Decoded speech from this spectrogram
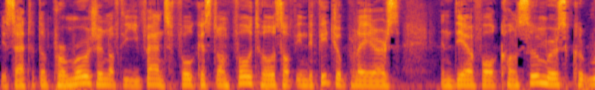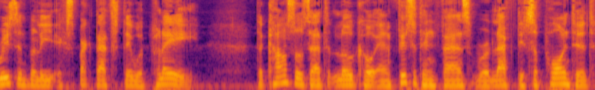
is that the promotion of the event focused on photos of individual players, and therefore consumers could reasonably expect that they would play. The council said local and visiting fans were left disappointed.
